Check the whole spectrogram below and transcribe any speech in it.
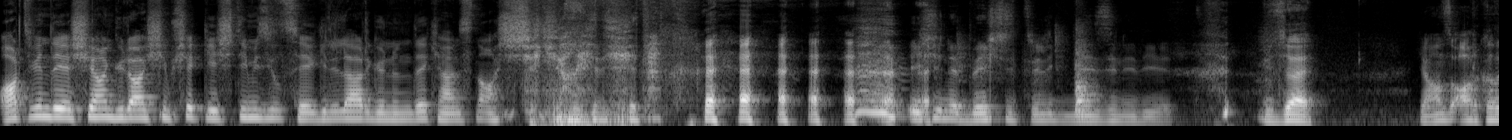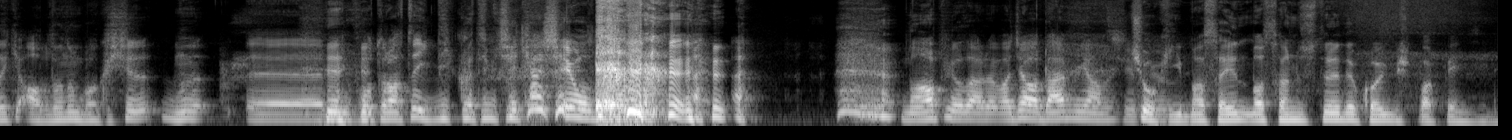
Artvin'de yaşayan Gülay Şimşek geçtiğimiz yıl sevgililer gününde kendisine ayçiçek yağı hediye eden eşine 5 litrelik benzin hediye etti. Güzel. Yalnız arkadaki ablanın bakışını e, bir fotoğrafta ilk dikkatimi çeken şey oldu. ne yapıyorlar? Acaba ben mi yanlış yapıyorum? Çok iyi. Masayın masanın üstüne de koymuş bak benzini.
